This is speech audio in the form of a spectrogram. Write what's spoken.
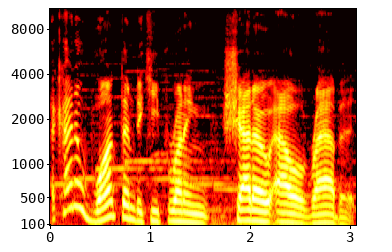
I kind of want them to keep running Shadow Owl Rabbit.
